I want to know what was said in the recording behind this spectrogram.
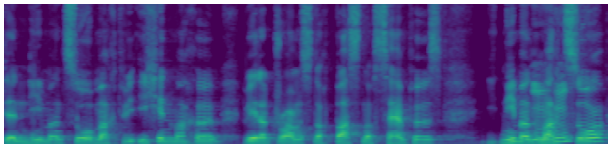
der niemand so macht, wie ich ihn mache. Weder Drums noch Bass noch Samples. Niemand macht so.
